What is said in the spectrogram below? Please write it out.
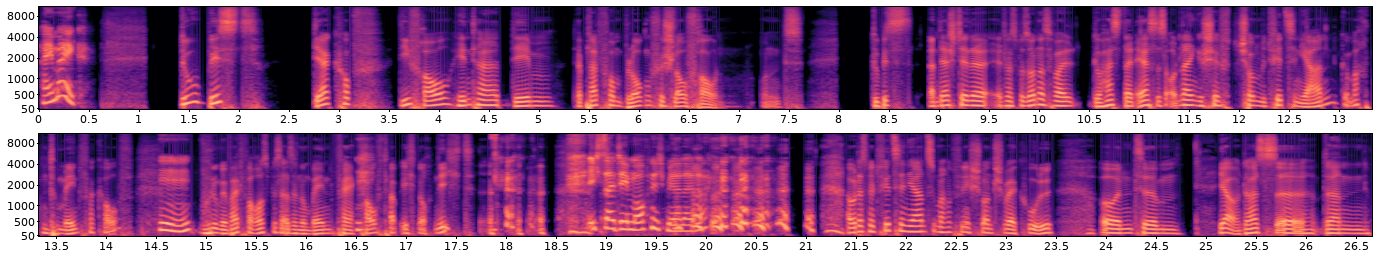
Hi Mike. Du bist der Kopf, die Frau hinter dem, der Plattform Bloggen für schlaue Frauen. Und du bist an der Stelle etwas Besonderes, weil du hast dein erstes Online-Geschäft schon mit 14 Jahren gemacht, einen Domain-Verkauf, mhm. wo du mir weit voraus bist. Also Domain verkauft habe ich noch nicht. ich seitdem auch nicht mehr, leider. Aber das mit 14 Jahren zu machen, finde ich schon schwer cool. Und ähm, ja, und du hast äh, dann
